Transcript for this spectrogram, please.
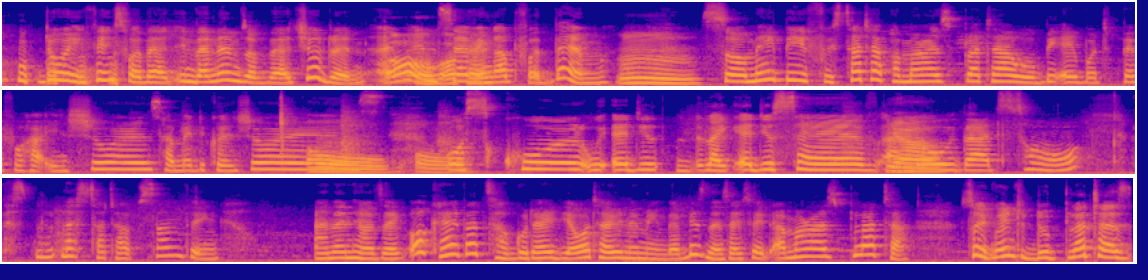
doing things for their in the names of their children and Oh, then okay. saving up for them. Mm. So maybe if we start up Amara's platter, we'll be able to pay for her insurance, her medical insurance Oh. Oh. or school we edu like edusave and all that so let's let's start up something and then he was like okay that's a good idea what are you naming the business i said amara's platter so you're going to do platters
